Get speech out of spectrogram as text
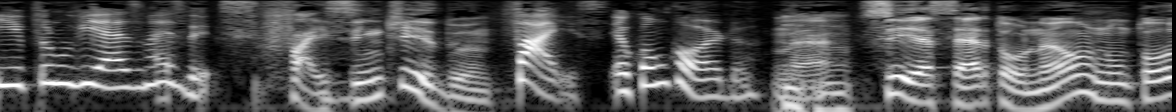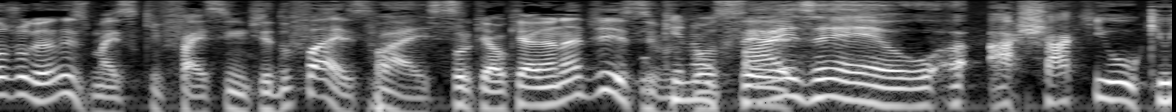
ir para um viés mais desse. Faz sentido. Faz, eu concordo. Né? Uhum. Se é certo ou não, não tô julgando isso, mas que faz sentido, faz. Faz. Porque é o que a Ana disse. O que não você... faz é achar que, o, que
